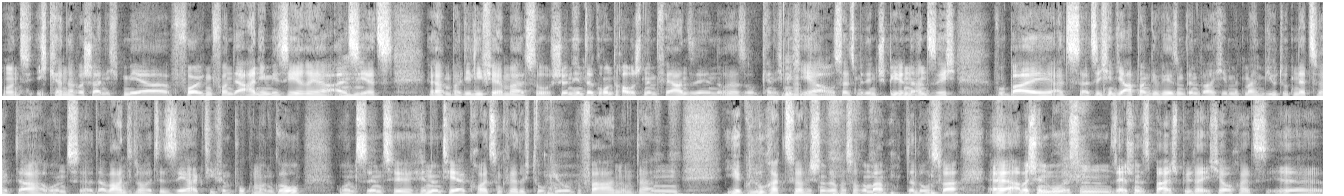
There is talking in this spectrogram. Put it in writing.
Und ich kenne da wahrscheinlich mehr Folgen von der Anime-Serie als mhm. jetzt, ähm, weil die lief ja immer als so schön Hintergrundrauschen im Fernsehen oder so, kenne ich mich ja. eher aus als mit den Spielen an sich. Wobei, als, als ich in Japan gewesen bin, war ich eben mit meinem YouTube-Netzwerk da und äh, da waren die Leute sehr aktiv in Pokémon Go und sind äh, hin und her kreuz und quer durch Tokio ja. gefahren, um dann ihr Glurak zu erwischen oder was auch immer da los war. Äh, aber Shenmue ist ein sehr schönes Beispiel, da ich auch als äh,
